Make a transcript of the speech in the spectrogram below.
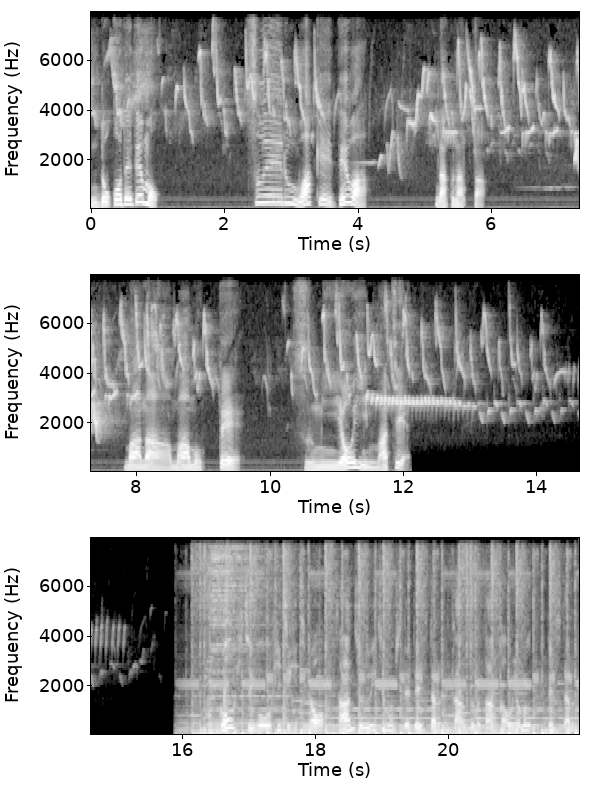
どこででも吸えるわけではなくなった。マナー守って住みよい町へ。五七五七七の31文字でデジタルに関する単価を読むデジタル教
